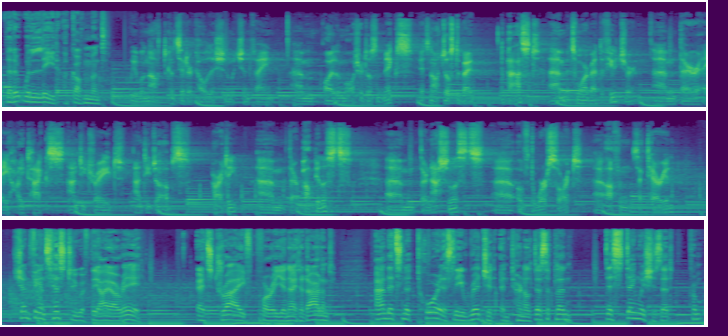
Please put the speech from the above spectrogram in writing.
that it will lead a government. We will not consider coalition with Sinn Féin. Um, oil and water doesn't mix. It's not just about the past, um, it's more about the future. Um, they're a high tax, anti trade, anti jobs party. Um, they're populists, um, they're nationalists uh, of the worst sort, uh, often sectarian. Sinn Féin's history with the IRA, its drive for a united Ireland, and its notoriously rigid internal discipline distinguishes it from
